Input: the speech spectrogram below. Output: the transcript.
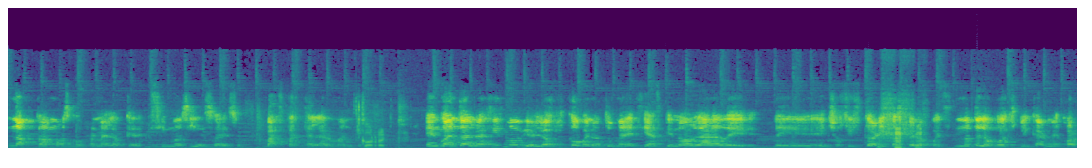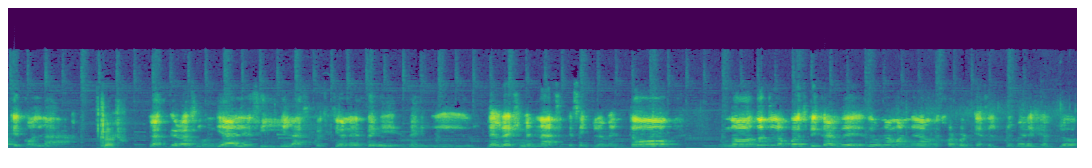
no actuamos conforme a lo que decimos y eso es bastante alarmante. Correcto. En cuanto al racismo biológico, bueno, tú me decías que no hablara de, hechos históricos, pero pues no te lo puedo explicar mejor que con la, claro. las guerras mundiales y, las cuestiones de, del régimen nazi que se implementó. No, no te lo puedo explicar de, de, una manera mejor porque es el primer ejemplo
